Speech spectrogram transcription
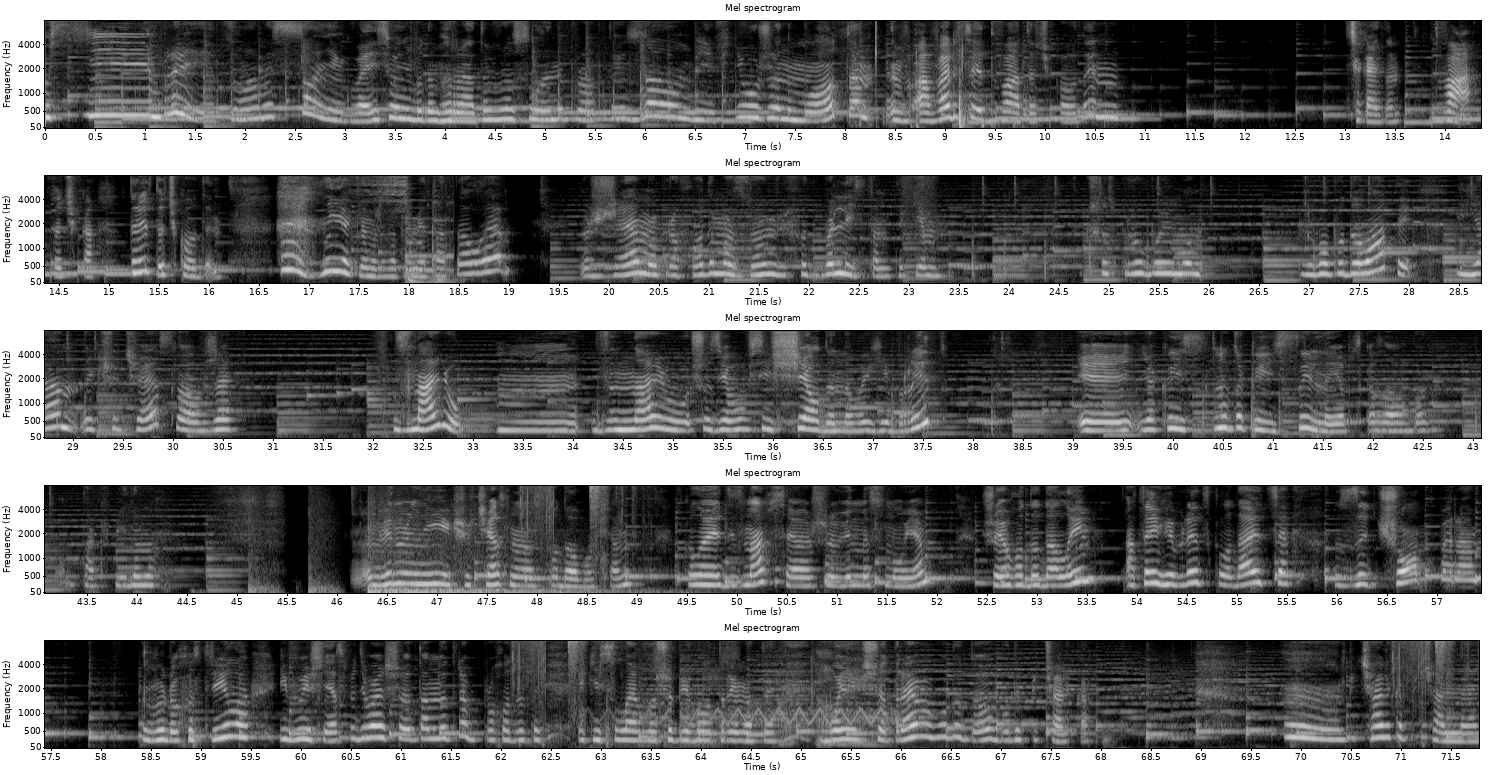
Усім привіт! З вами Сонік Вей. Сьогодні будемо грати в рослини проти зомбі Fusion Mode, а версія 2.1. Чекайте, 2.3.1. Ніяк не можу запам'ятати, але вже ми проходимо зомбі-футболістом таким. Так що спробуємо його подолати. І я, якщо чесно, вже знаю, знаю, що з'явився ще один новий гібрид. Е, якийсь, ну такий сильний, я б сказав би. Так, підемо. Він мені, якщо чесно, не сподобався. Коли я дізнався, що він існує, що його додали, а цей гібрид складається з чомпера, горохостріла і вишня. Я сподіваюся, що там не треба проходити якісь левели, щоб його отримати. Бо якщо треба буде, то буде печалька. Печалька печальна.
